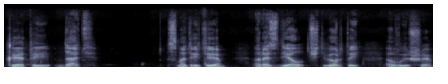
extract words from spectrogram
к этой дате. Смотрите раздел 4 выше.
